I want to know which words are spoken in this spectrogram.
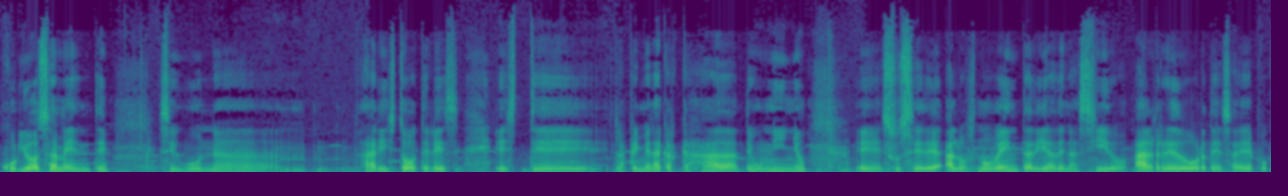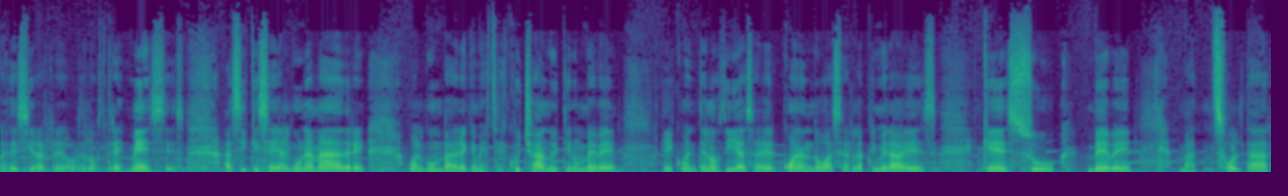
Curiosamente, según ah, Aristóteles, este, la primera carcajada de un niño eh, sucede a los 90 días de nacido, alrededor de esa época, es decir, alrededor de los tres meses. Así que si hay alguna madre o algún padre que me está escuchando y tiene un bebé, eh, cuenten los días a ver cuándo va a ser la primera vez que su bebé va a soltar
